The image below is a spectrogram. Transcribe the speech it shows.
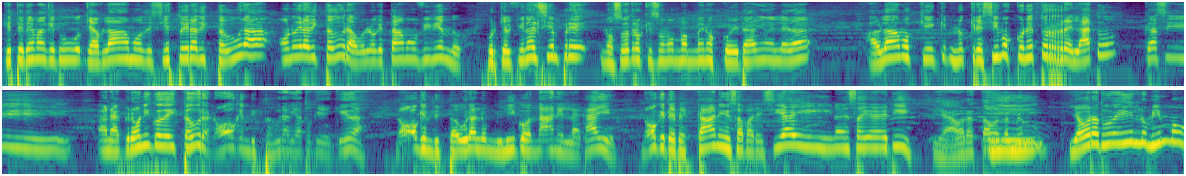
que este tema que, tú, que hablábamos de si esto era dictadura o no era dictadura, por lo que estábamos viviendo. Porque al final siempre, nosotros que somos más o menos coetáneos en la edad, hablábamos que, que nos crecimos con estos relatos casi anacrónicos de dictadura. No, que en dictadura había toque de queda. No, que en dictadura los milicos andaban en la calle. No, que te pescaban y desaparecías y nadie sabía de ti. Y ahora estamos en y, la misma. Y ahora tú veis lo mismo,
